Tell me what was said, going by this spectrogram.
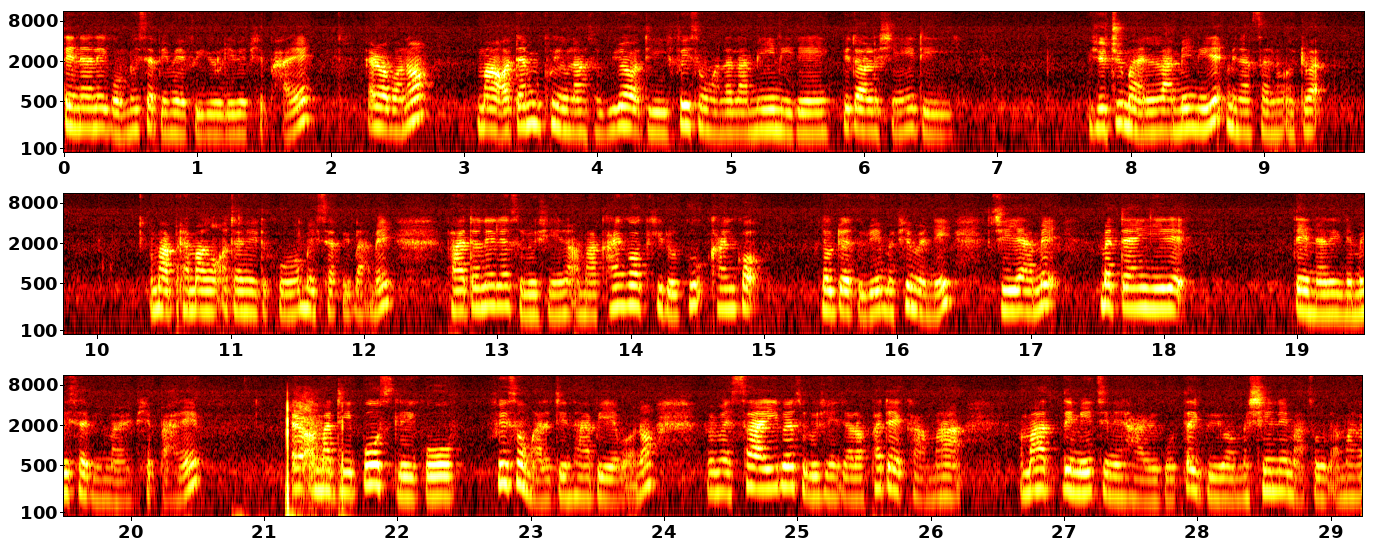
တင်တန်းလေးကိုမိတ်ဆက်ပေးမယ့်ဗီဒီယိုလေးပဲဖြစ်ပါတယ်အဲ့တော့ဗောနော်အမအတက်မခွင့်လို့လားဆိုပြီးတော့ဒီ Facebook မှာလာလာမေးနေတယ်ပြီးတော့လို့ရှိရင်ဒီ YouTube မှာလာလာမေးနေတဲ့ mina san တို့အတွက်အမပထမဆုံးအတန်းလေးတစ်ခုကိုမိတ်ဆက်ပေးပါမယ်ဘာအတန်းလေးလဲဆိုလို့ရှိရင်တော့အမခိုင်ကော့ခီတို့ခုခိုင်ကော့လောက်တဲ့သူတွေမဖြစ်မနေရေးရမယ်မှတ်တမ်းရေးတဲ့တင်တန်းလေးနဲ့မိတ်ဆက်ပေးမှာဖြစ်ပါတယ် အဲ့တော့အမဒီ post လေးကို Facebook မှာလည်းတင်ထားပေးရပေါ့နော်ဒါပေမဲ့စာရေးပဲဆိုလို့ရှိရင်ကျတော့ဖတ်တဲ့အခါမှာအမသင်ပေးခြင်းတဲ့ဟာတွေကိုတိတ်ပြီးတော့မရှင်းနေမှာဆိုတော့အမက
